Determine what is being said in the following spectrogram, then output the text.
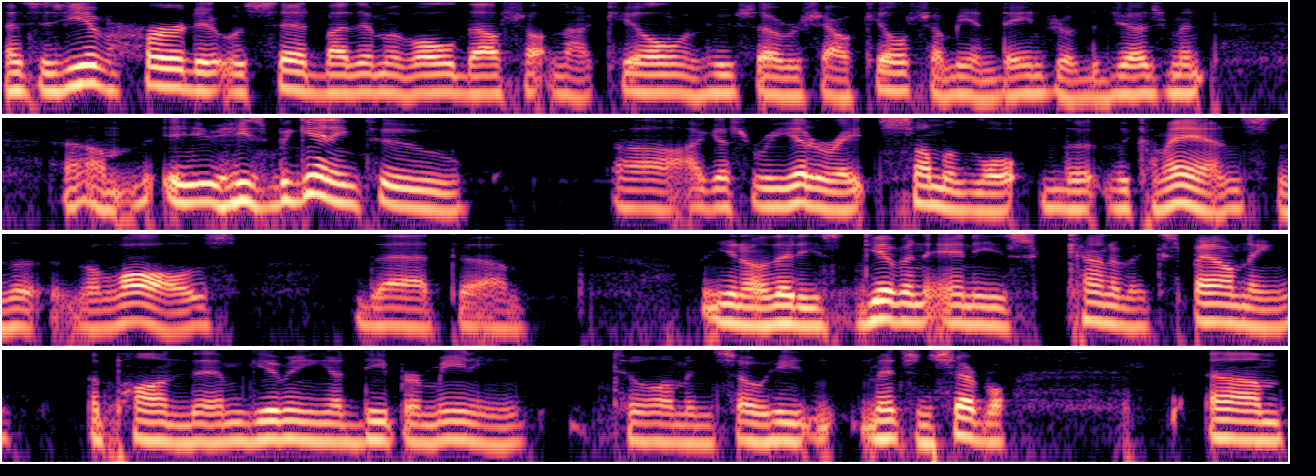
It says, Ye have heard it was said by them of old, Thou shalt not kill, and whosoever shall kill shall be in danger of the judgment. Um, he, he's beginning to, uh, I guess, reiterate some of the, the, the commands, the, the laws that, um, you know, that he's given, and he's kind of expounding upon them, giving a deeper meaning to them. And so he mentions several. Um,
